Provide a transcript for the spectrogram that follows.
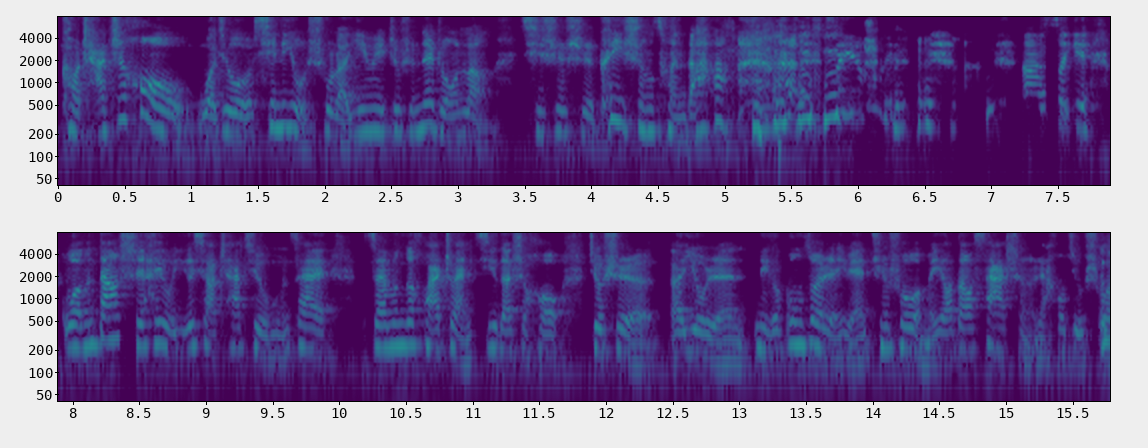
考察之后，我就心里有数了，因为就是那种冷，其实是可以生存的。所以，啊，所以我们当时还有一个小插曲，我们在在温哥华转机的时候，就是呃，有人那个工作人员听说我们要到萨省，然后就说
